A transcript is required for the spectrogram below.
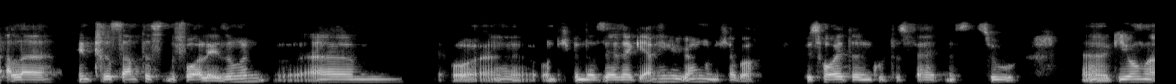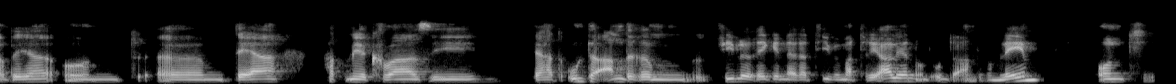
allerinteressantesten Vorlesungen. Ähm, und ich bin da sehr, sehr gern hingegangen und ich habe auch bis heute ein gutes Verhältnis zu äh, Guillaume Aber und ähm, der hat mir quasi, der hat unter anderem viele regenerative Materialien und unter anderem Lehm und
